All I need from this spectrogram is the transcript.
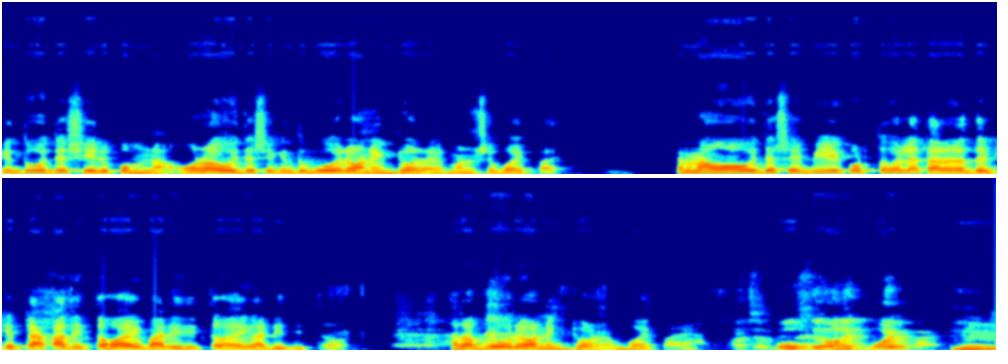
কিন্তু ওই দেশে এরকম না। ওরা ওই দেশে কিন্তু বউয়ের অনেক ডরায় মানুষে ভয় পায়। কেননা ওই দেশে বিয়ে করতে হলে তাদেরকে টাকা দিতে হয় বাড়ি দিতে হয় গাড়ি দিতে হয়। তারা বউরে অনেক ভয় পায়। আচ্ছা বউকে অনেক ভয় পায়। হুম।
